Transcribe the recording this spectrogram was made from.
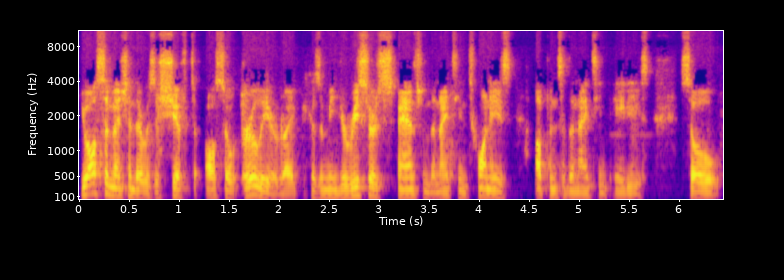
You also mentioned there was a shift also earlier, right? Because I mean, your research spans from the 1920s up into the 1980s. So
